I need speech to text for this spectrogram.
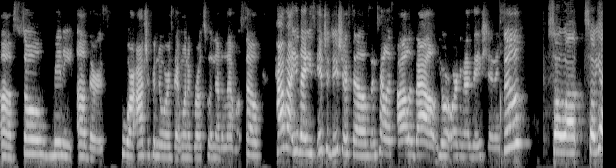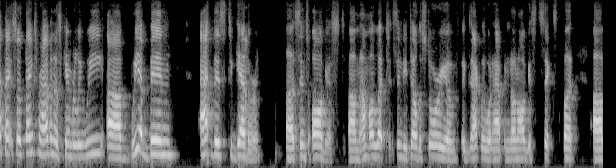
of so many others who are entrepreneurs that want to grow to another level. So, how about you ladies introduce yourselves and tell us all about your organization? Sue? So, uh, so yeah, th- so thanks for having us, Kimberly. We uh, we have been at this together uh, since August. Um, I'm gonna let Cindy tell the story of exactly what happened on August 6th, but uh,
